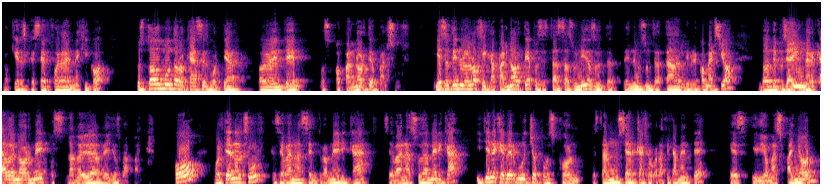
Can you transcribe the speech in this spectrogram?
lo quieres crecer fuera de México, pues todo el mundo lo que hace es voltear, obviamente, pues, o para el norte o para el sur. Y eso tiene una lógica. Para el norte, pues está Estados Unidos, donde tenemos un tratado de libre comercio, donde pues ya hay un mercado enorme, pues la mayoría de ellos va para allá. O voltean al sur, que se van a Centroamérica, se van a Sudamérica, y tiene que ver mucho pues con estar muy cerca geográficamente, que es idioma español,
